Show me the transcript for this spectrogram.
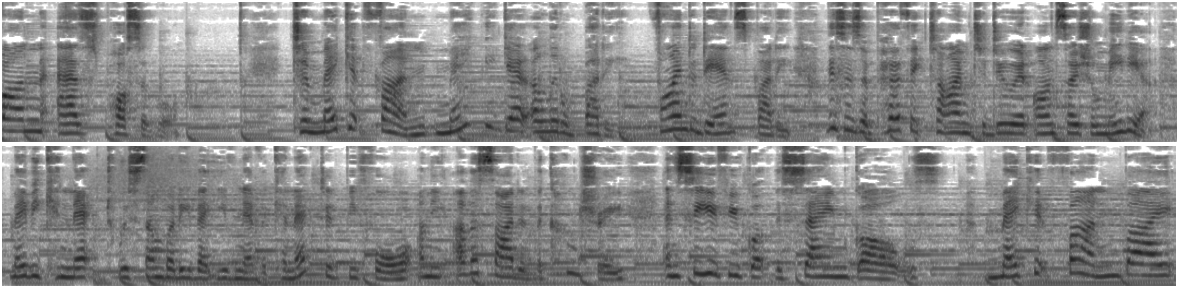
fun as possible. To make it fun, maybe get a little buddy. Find a dance buddy. This is a perfect time to do it on social media. Maybe connect with somebody that you've never connected before on the other side of the country and see if you've got the same goals. Make it fun by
